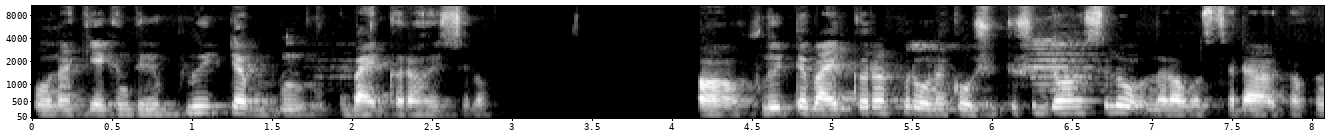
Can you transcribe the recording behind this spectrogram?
ওনাকে এখান থেকে ফ্লুইডটা বাইর করা হয়েছিল। ফ্লুইডটা বাইর করার পরে ওনাকে ওষুধ টষুধ দেওয়া হয়েছিল, ওনার অবস্থাটা তখন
